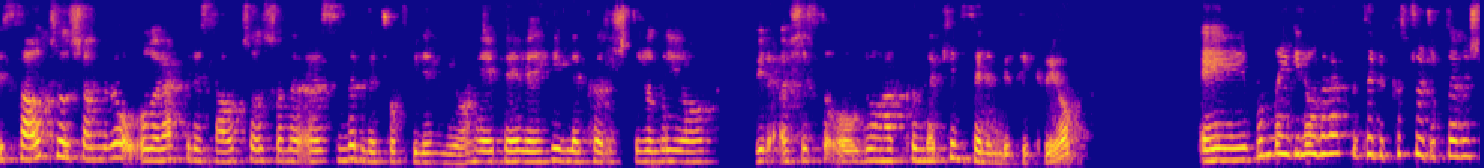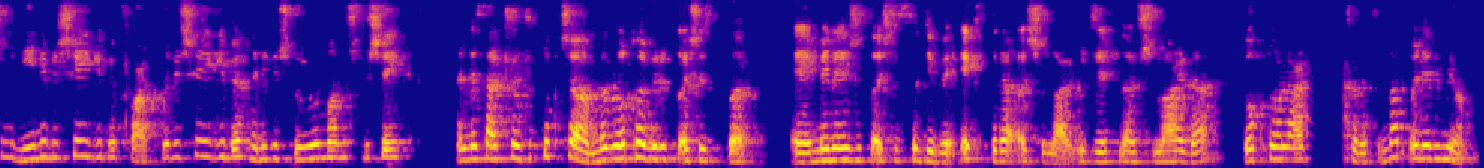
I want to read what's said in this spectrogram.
biz sağlık çalışanları olarak bile sağlık çalışanları arasında bile çok bilinmiyor. HPV, HIV ile karıştırılıyor. Bir aşısı olduğu hakkında kimsenin bir fikri yok. Ee, bununla ilgili olarak da tabii kız çocuklarına şimdi yeni bir şey gibi, farklı bir şey gibi, hani hiç duyulmamış bir şey. Yani mesela çocukluk çağında rotavirüs aşısı, e, menenjit aşısı gibi ekstra aşılar, ücretli aşılar da doktorlar tarafından öneriliyor.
